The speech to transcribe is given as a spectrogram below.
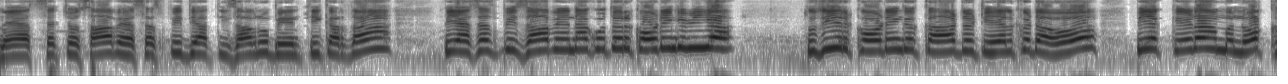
ਮੈਂ ਐਸਐਚਓ ਸਾਹਿਬ ਐਸਐਸਪੀ ਦਿਹਾਤੀ ਸਾਹਿਬ ਨੂੰ ਬੇਨਤੀ ਕਰਦਾ ਵੀ ਐਸਐਸਪੀ ਸਾਹਿਬ ਇਹਨਾਂ ਕੋਲ ਤੇ ਰਿਕਾਰਡਿੰਗ ਵੀ ਆ। ਤੁਸੀਂ ਰਿਕਾਰਡਿੰਗ ਕਾਰ ਡਿਟੇਲ ਕਢਾਓ ਵੀ ਇਹ ਕਿਹੜਾ ਮਨੁੱਖ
